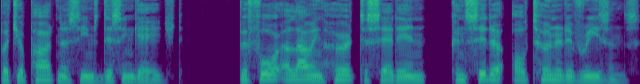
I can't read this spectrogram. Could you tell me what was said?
but your partner seems disengaged. Before allowing hurt to set in, Consider alternative reasons.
